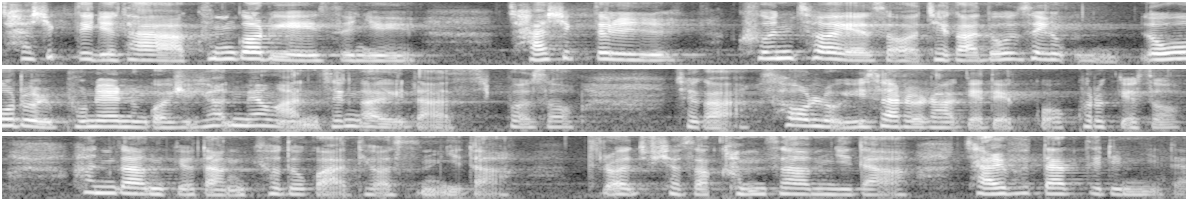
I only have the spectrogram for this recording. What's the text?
자식들이 다 근거리에 있으니 자식들 근처에서 제가 노생, 노후를 보내는 것이 현명한 생각이다 싶어서 제가 서울로 이사를 하게 됐고 그렇게 해서 한강교당 교도가 되었습니다. 들어주셔서 감사합니다. 잘 부탁드립니다.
